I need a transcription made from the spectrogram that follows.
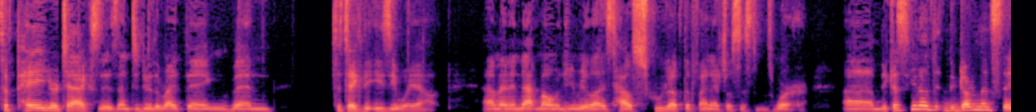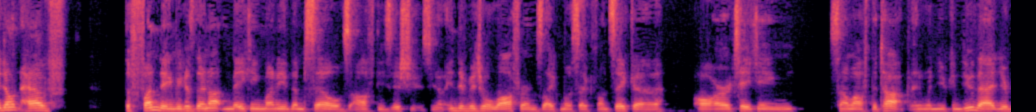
to pay your taxes and to do the right thing than to take the easy way out. Um, and in that moment, he realized how screwed up the financial systems were. Um, because you know the, the, governments they don't have the funding because they're not making money themselves off these issues. You know, individual law firms like Mossack Fonseca are taking some off the top, and when you can do that, you're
